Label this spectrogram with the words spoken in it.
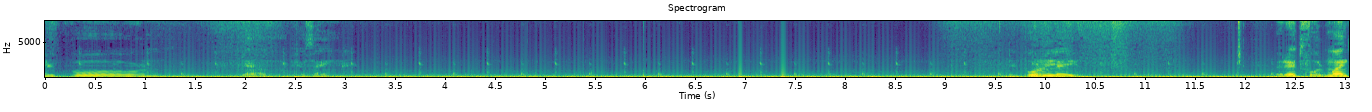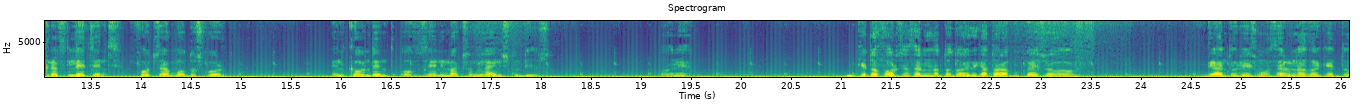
Λοιπόν, για ποιος θα είναι. Λοιπόν λέει Redfall, Minecraft Legends, Forza Motorsport and content of Zenimax Online Studios. Ωραία. Και το Forza θέλω να το δω, ειδικά τώρα που παίζω Grand Turismo, θέλω να δω και το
